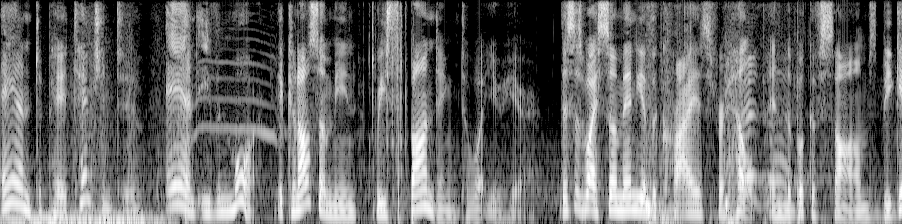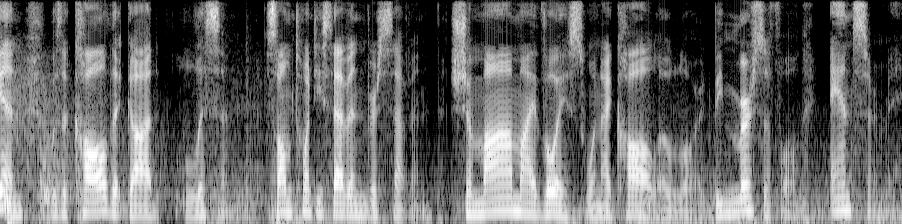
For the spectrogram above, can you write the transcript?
and to pay attention to, and even more. It can also mean responding to what you hear. This is why so many of the cries for help in the book of Psalms begin with a call that God listen. Psalm 27, verse 7 Shema my voice when I call, O Lord. Be merciful, answer me.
